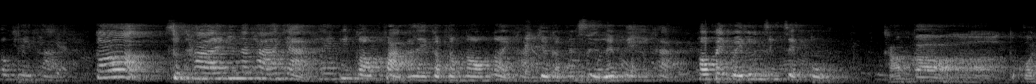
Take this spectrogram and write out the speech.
โอเคค่ะ ก็สุดท้ายนี้นะคะ อยากให้พี่กอล์ฟฝากอะไรกับน้องๆหน่อยค่ะ เกี่ยวกับหนังสือเล่มนี้ค่ะ เพราะเป็นวัยรุ่นจึงเจ็บปวดครับก็เอ่อทุกคน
